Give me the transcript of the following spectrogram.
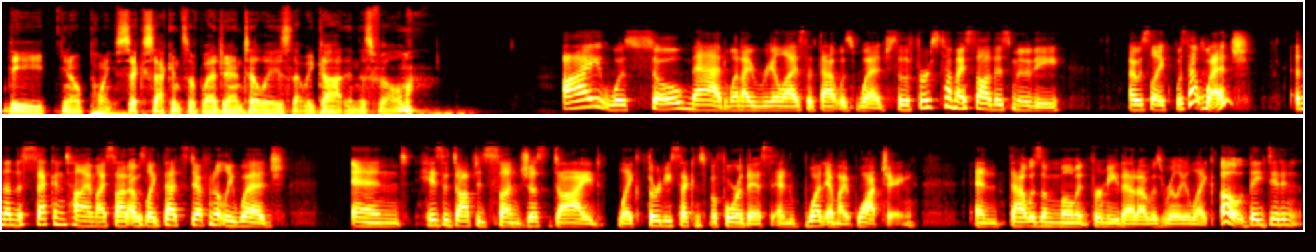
the, you know, 0.6 seconds of Wedge Antilles that we got in this film. I was so mad when I realized that that was Wedge. So the first time I saw this movie, I was like, was that Wedge? And then the second time I saw it, I was like, that's definitely Wedge. And his adopted son just died like 30 seconds before this. And what am I watching? And that was a moment for me that I was really like, oh, they didn't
